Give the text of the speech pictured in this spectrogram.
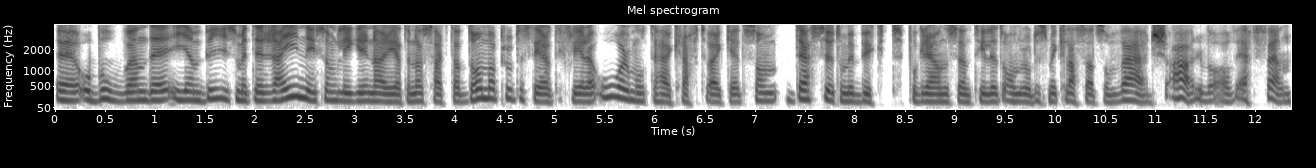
Eh, och boende i en by som heter Raini som ligger i närheten har sagt att de har protesterat i flera år mot det här kraftverket som dessutom är byggt på gränsen till ett område som är klassat som världsarv av FN.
